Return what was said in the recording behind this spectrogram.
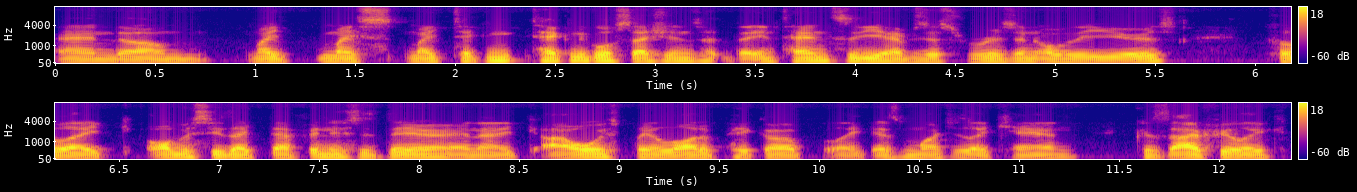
And, um, my my my techn technical sessions the intensity has just risen over the years so like obviously like that fitness is there and i i always play a lot of pickup like as much as i can because i feel like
